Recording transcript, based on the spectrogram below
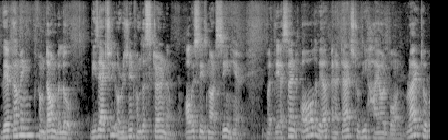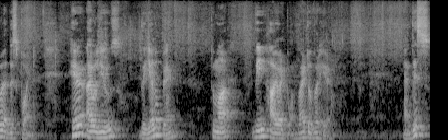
they're coming from down below. These actually originate from the sternum. Obviously, it's not seen here, but they ascend all the way up and attach to the hyoid bone right over at this point. Here, I will use the yellow pin to mark the hyoid bone right over here. And this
